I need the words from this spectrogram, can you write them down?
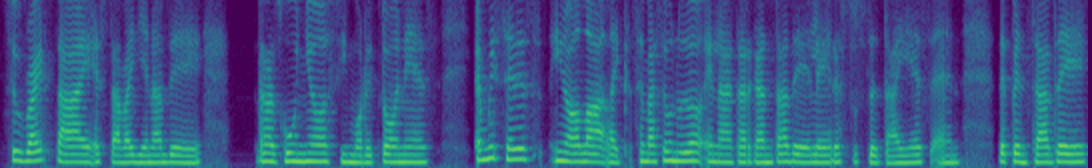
Su right thigh estaba llena de rasguños y moretones. And we say this, you know, a lot, like se me hace un nudo en la garganta de leer estos detalles and de pensar de,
